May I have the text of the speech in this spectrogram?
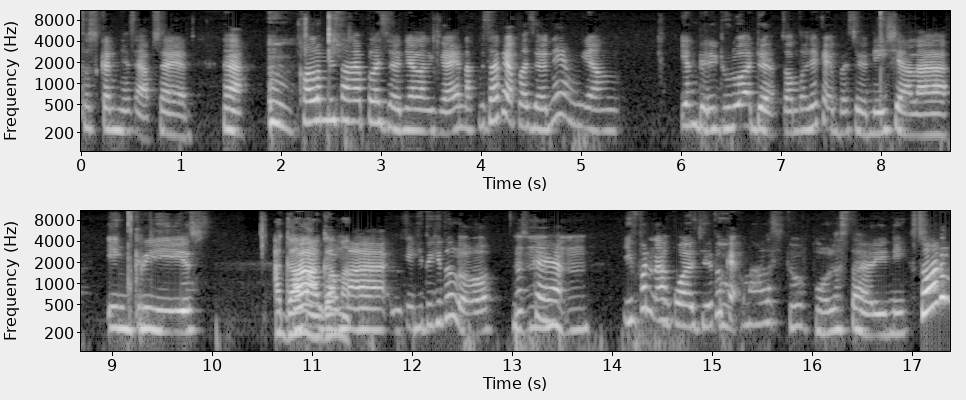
terus kan nyasa absen. Nah, kalau misalnya pelajarannya lagi gak enak, misalnya kayak pelajarannya yang yang yang dari dulu ada, contohnya kayak bahasa Indonesia lah, Inggris, Agama, ah, agama. kayak gitu-gitu loh. Terus kayak mm-mm. even aku aja itu kayak males tuh bolos hari ini. Soalnya kan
